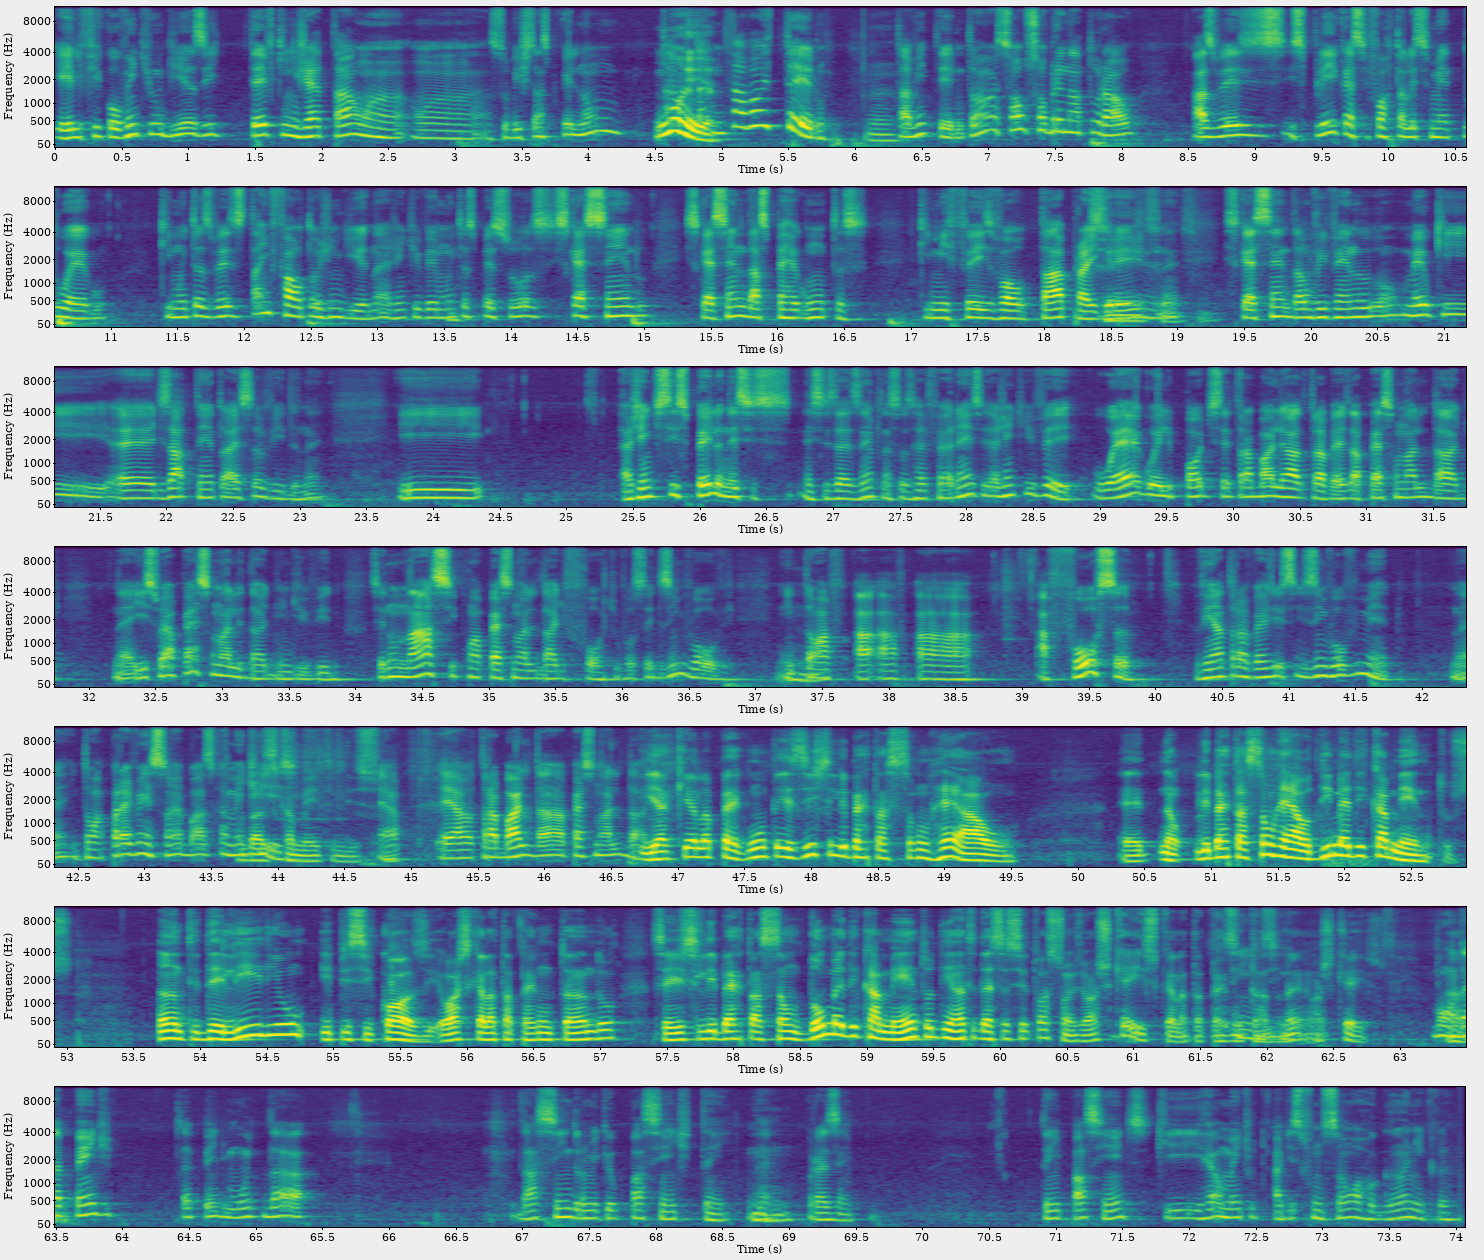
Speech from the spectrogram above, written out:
ele ficou 21 dias e teve que injetar uma, uma substância porque ele não morria. Estava inteiro. Estava é. inteiro. Então é só o sobrenatural, às vezes, explica esse fortalecimento do ego, que muitas vezes está em falta hoje em dia. Né? A gente vê muitas pessoas esquecendo, esquecendo das perguntas que me fez voltar para a igreja, sim, né? sim, sim. esquecendo, estão vivendo meio que é, desatento a essa vida. Né? E a gente se espelha nesses, nesses exemplos, nessas referências, e a gente vê o ego ele pode ser trabalhado através da personalidade. Né? Isso é a personalidade do indivíduo. Você não nasce com a personalidade forte, você desenvolve. Uhum. Então, a, a, a, a força vem através desse desenvolvimento. Né? Então a prevenção é basicamente, é basicamente isso. Nisso. É, é o trabalho da personalidade. E aqui ela pergunta: existe libertação real? É, não, libertação real de medicamentos antidelírio e psicose? Eu acho que ela está perguntando se existe libertação do medicamento diante dessas situações. Eu acho que é isso que ela está perguntando, sim, sim. né? Eu acho que é isso. Bom, ah. depende, depende muito da, da síndrome que o paciente tem, né? Uhum. Por exemplo, tem pacientes que realmente a disfunção orgânica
